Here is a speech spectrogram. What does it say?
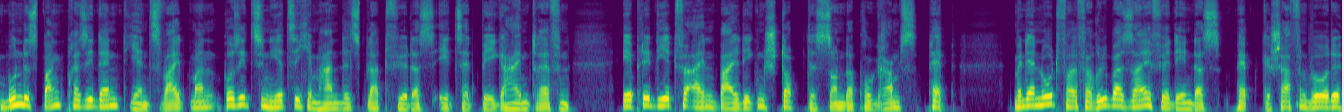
Bundesbankpräsident Jens Weidmann positioniert sich im Handelsblatt für das EZB-Geheimtreffen. Er plädiert für einen baldigen Stopp des Sonderprogramms PEP. Wenn der Notfall vorüber sei, für den das PEP geschaffen wurde,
